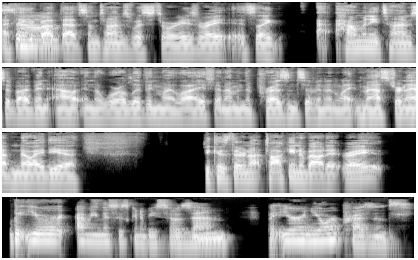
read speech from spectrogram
I so, think about that sometimes with stories, right? It's like, how many times have I been out in the world living my life and I'm in the presence of an enlightened master and I have no idea because they're not talking about it, right? But you're, I mean, this is going to be so zen, but you're in your presence.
